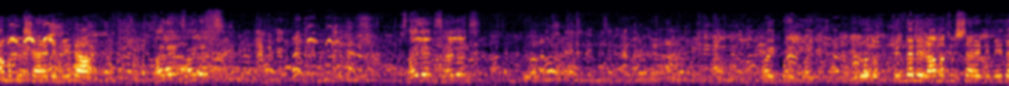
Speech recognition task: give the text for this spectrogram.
రామకృష్ణారెడ్డి మీద. ఈరోజు పిన్నెలి రామకృష్ణారెడ్డి మీద.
